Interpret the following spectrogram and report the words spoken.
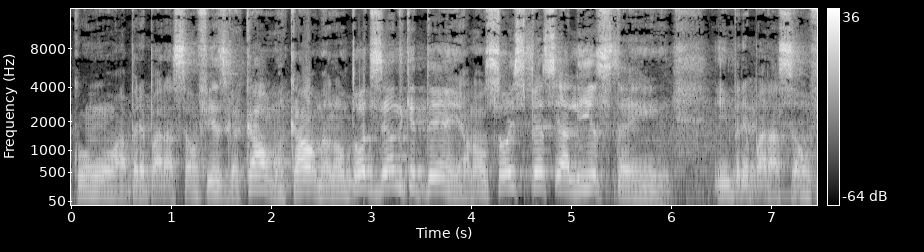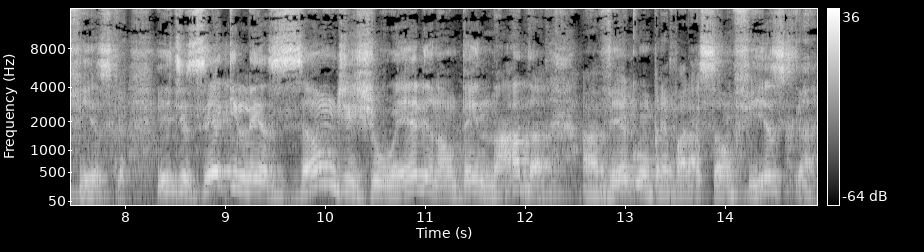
com a preparação física. Calma, calma, eu não estou dizendo que tem, eu não sou especialista em, em preparação física. E dizer que lesão de joelho não tem nada a ver com preparação física,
